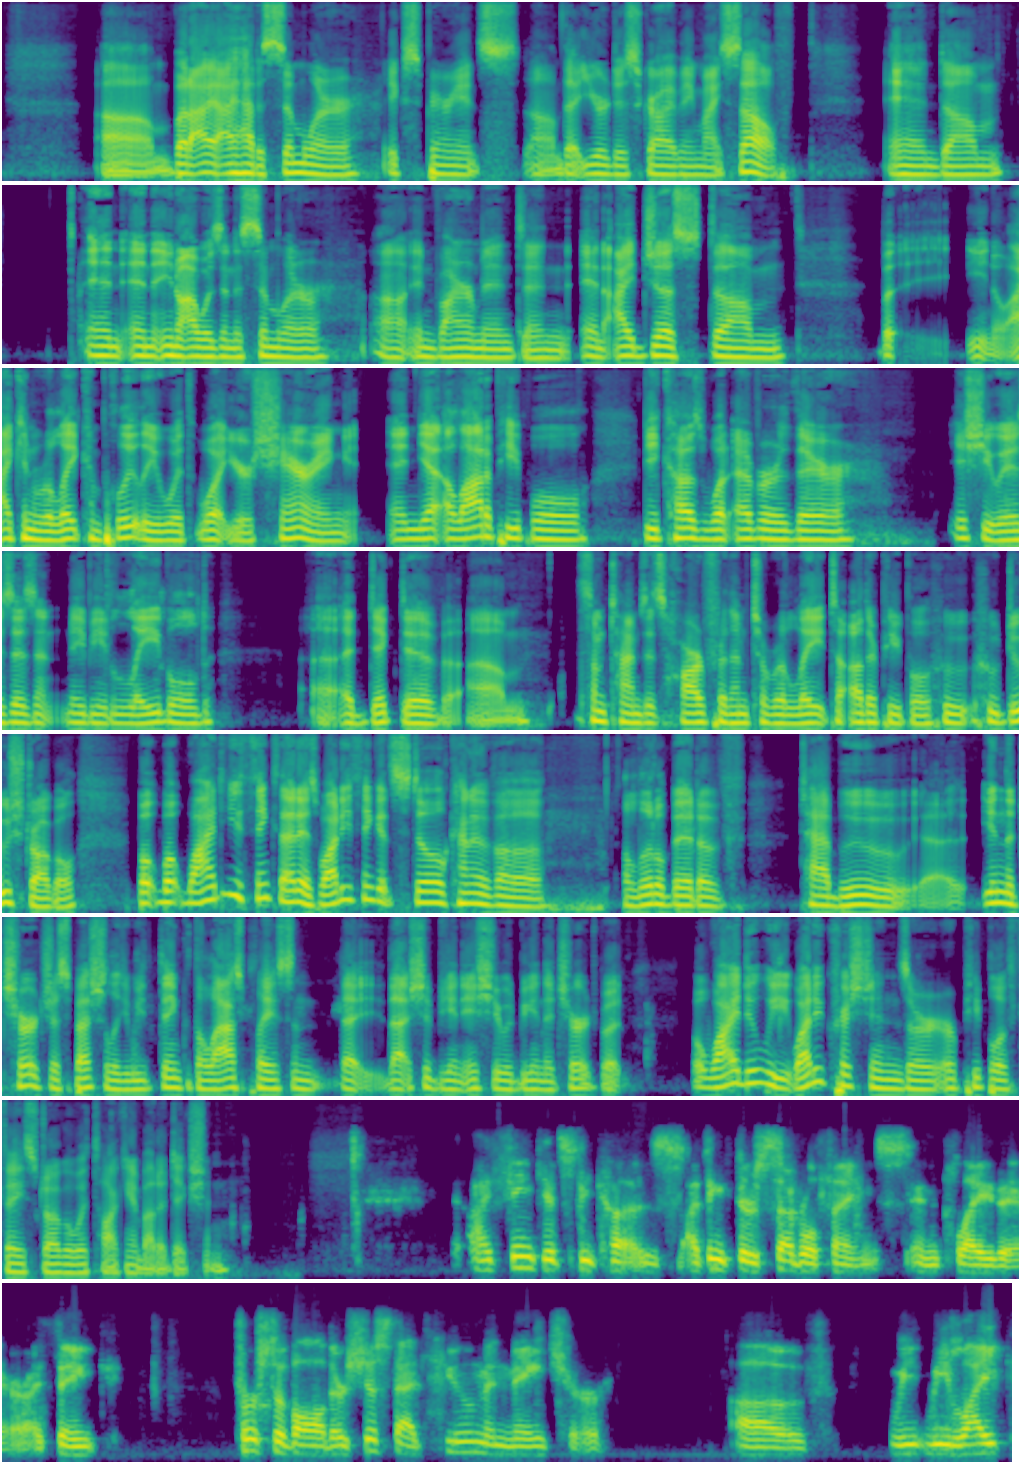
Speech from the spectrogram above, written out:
Um, but I, I, had a similar experience um, that you're describing myself, and um, and and you know I was in a similar uh, environment, and and I just um, but you know I can relate completely with what you're sharing, and yet a lot of people because whatever their issue is isn't maybe labeled uh, addictive um, sometimes it's hard for them to relate to other people who who do struggle. But but why do you think that is? Why do you think it's still kind of a a little bit of taboo uh, in the church, especially? We think the last place and that that should be an issue would be in the church, but but why do we? Why do Christians or, or people of faith struggle with talking about addiction? I think it's because I think there's several things in play there. I think first of all, there's just that human nature of we we like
